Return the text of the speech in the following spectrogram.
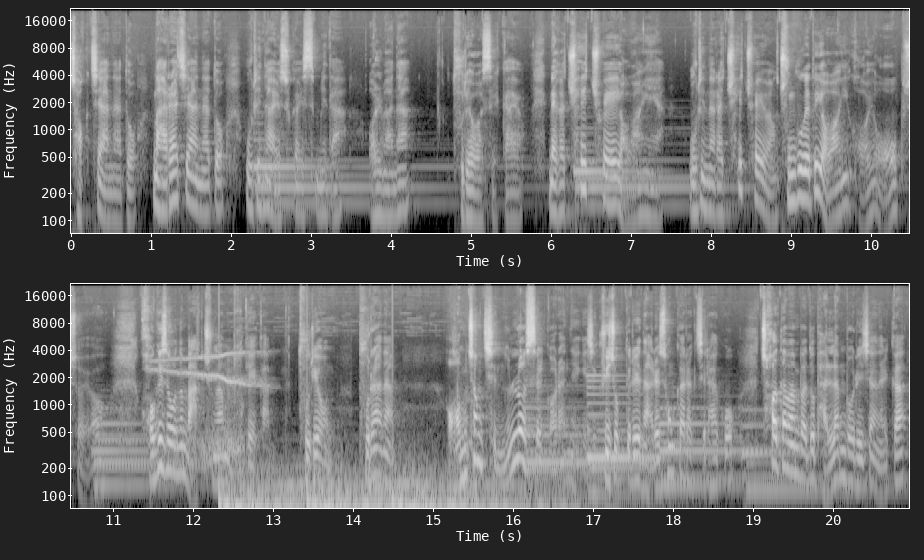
적지 않아도 말하지 않아도 우리는 알 수가 있습니다. 얼마나 두려웠을까요? 내가 최초의 여왕이야. 우리나라 최초의 여왕. 중국에도 여왕이 거의 없어요. 거기서 오는 막중한 무게감, 두려움, 불안함. 엄청 짓눌렀을 거란 얘기지. 귀족들이 나를 손가락질하고 쳐다만 봐도 반란 벌이지 않을까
